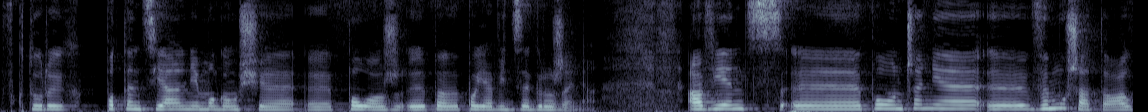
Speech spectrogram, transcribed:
w których potencjalnie mogą się pojawić zagrożenia. A więc y, połączenie y, wymusza to,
